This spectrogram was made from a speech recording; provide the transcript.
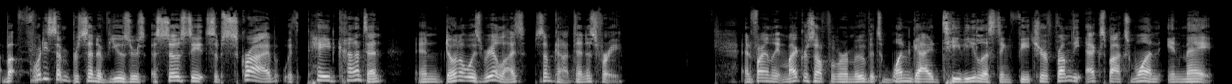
about 47% of users associate subscribe with paid content and don't always realize some content is free. And finally, Microsoft will remove its One Guide TV listing feature from the Xbox One in May.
